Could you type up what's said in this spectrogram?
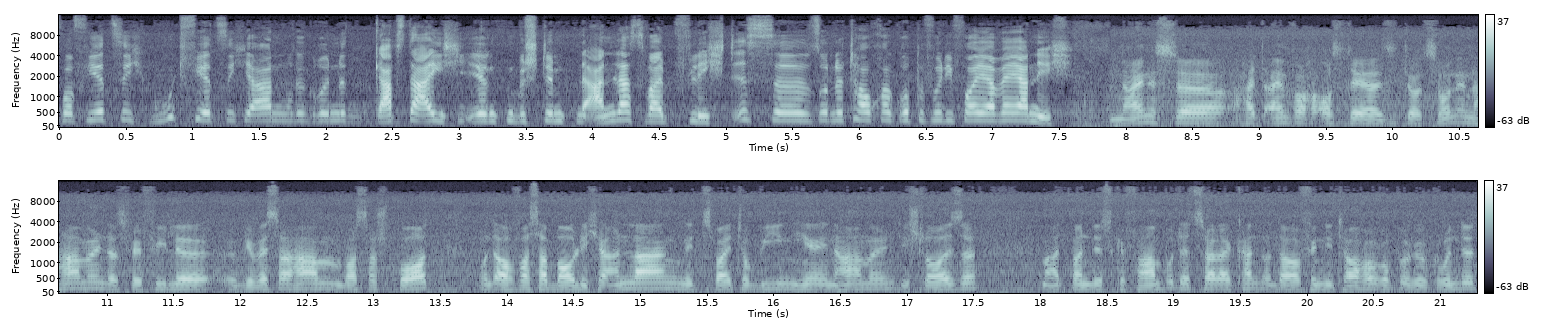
Vor 40, gut 40 Jahren gegründet. Gab es da eigentlich irgendeinen bestimmten Anlass, weil Pflicht ist äh, so eine Tauchergruppe für die Feuerwehr ja nicht? Nein, es äh, hat einfach aus der Situation in Hameln, dass wir viele äh, Gewässer haben, Wassersport und auch wasserbauliche Anlagen mit zwei Turbinen hier in Hameln, die Schleuse hat man das Gefahrenpotenzial erkannt und daraufhin die Tauchergruppe gegründet.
